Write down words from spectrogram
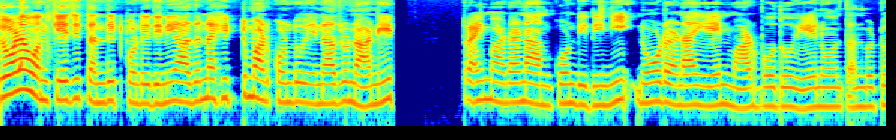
ಜೋಳ ಒಂದು ಕೆ ಜಿ ತಂದಿಟ್ಕೊಂಡಿದ್ದೀನಿ. ಅದನ್ನು ಹಿಟ್ಟು ಮಾಡಿಕೊಂಡು ಏನಾದರೂ ನಾನೇ ಟ್ರೈ ಮಾಡೋಣ ಅಂದ್ಕೊಂಡಿದ್ದೀನಿ ನೋಡೋಣ ಏನು ಮಾಡ್ಬೋದು, ಏನು ಅಂತಂದ್ಬಿಟ್ಟು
